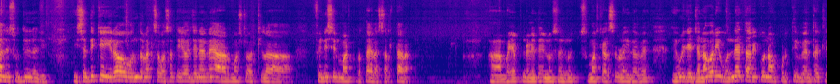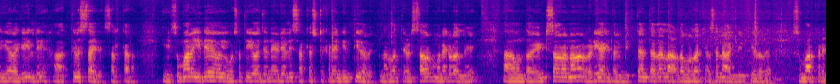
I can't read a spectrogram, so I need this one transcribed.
ಅಲ್ಲಿ ಸುದ್ದಿ ಇದೆ. ಈ ಸದ್ಯಕ್ಕೆ ಇರೋ ಒಂದು ಲಕ್ಷ ವಸತಿ ಯೋಜನೆನೇ ಆಲ್ಮೋಸ್ಟ್ ಅಟ್ಲ ಫಿನಿಶಿಂಗ್ ಮಾಡಿಕೊಡ್ತಾ ಇಲ್ಲ ಸರ್ಕಾರ. ಭಯಪ್ಪನಲ್ಲಿದೆ ಇನ್ನೂ ಸ ಇನ್ನೂ ಸುಮಾರು ಕೆಲಸಗಳು ಇದ್ದಾವೆ ಇವರಿಗೆ ಜನವರಿ ಒಂದನೇ ತಾರೀಕು ನಾವು ಕೊಡ್ತೀವಿ ಅಂತ ಕ್ಲಿಯರಾಗಿ ಇಲ್ಲಿ ತಿಳಿಸ್ತಾ ಇದೆ ಸರ್ಕಾರ. ಈ ಸುಮಾರು ಇದೇ ವಸತಿ ಯೋಜನೆ ಅಡಿಯಲ್ಲಿ ಸಾಕಷ್ಟು ಕಡೆ ನಿಂತಿದ್ದಾವೆ ನಲವತ್ತೆರಡು ಸಾವಿರ ಮನೆಗಳಲ್ಲಿ ಒಂದು ಎಂಟು ಸಾವಿರನ ರೆಡಿ ಆಗಿದ್ದಾವೆ ಮಿತ್ತೆ ಅಂತೆಲ್ಲ ಅರ್ಧ ಬರ್ಧ ಕೆಲಸನೇ ಆಗಿ ನಿಂತಿದ್ದಾವೆ ಸುಮಾರು ಕಡೆ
